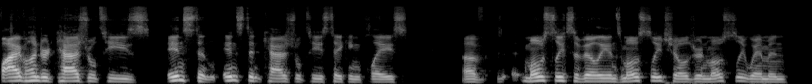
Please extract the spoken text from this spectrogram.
500 casualties, instant instant casualties taking place of mostly civilians, mostly children, mostly women.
